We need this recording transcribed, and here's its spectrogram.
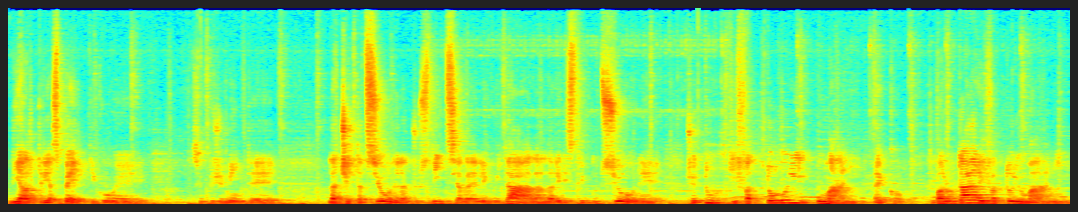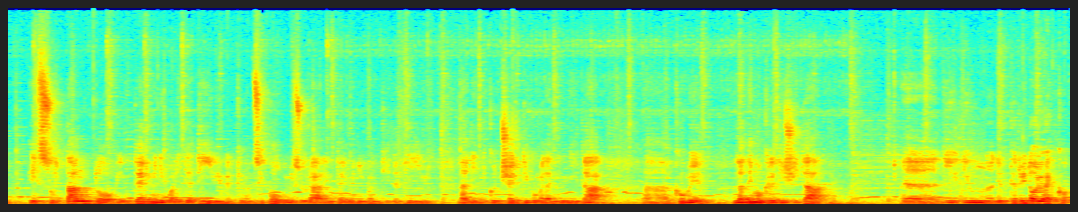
di altri aspetti come semplicemente l'accettazione, la giustizia, l'equità, la, la redistribuzione, cioè tutti i fattori umani. Ecco, valutare i fattori umani e soltanto in termini qualitativi, perché non si può misurare in termini quantitativi, la, concetti come la dignità, eh, come la democraticità eh, di, di, un, di un territorio, ecco,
